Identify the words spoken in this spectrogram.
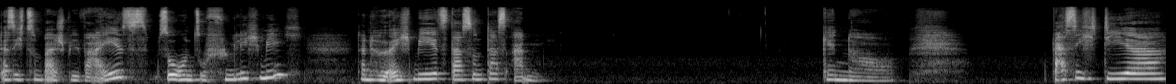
dass ich zum Beispiel weiß, so und so fühle ich mich dann höre ich mir jetzt das und das an. Genau. Was ich dir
